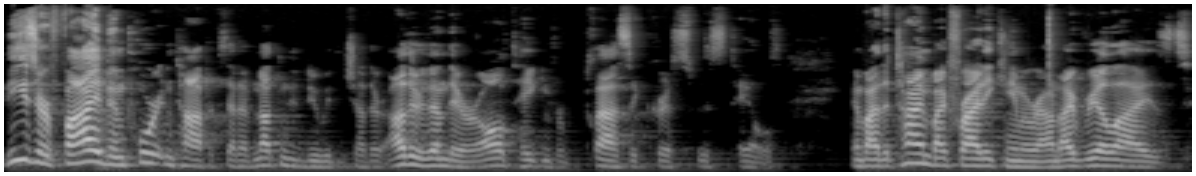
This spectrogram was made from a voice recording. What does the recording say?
these are five important topics that have nothing to do with each other, other than they are all taken from classic Christmas tales. And by the time by Friday came around, I realized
